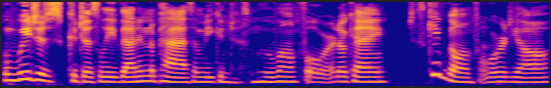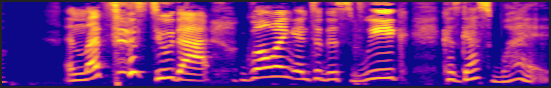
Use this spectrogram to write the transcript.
we just could just leave that in the past and we can just move on forward. Okay, just keep going forward, y'all. And let's just do that going into this week. Because guess what?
